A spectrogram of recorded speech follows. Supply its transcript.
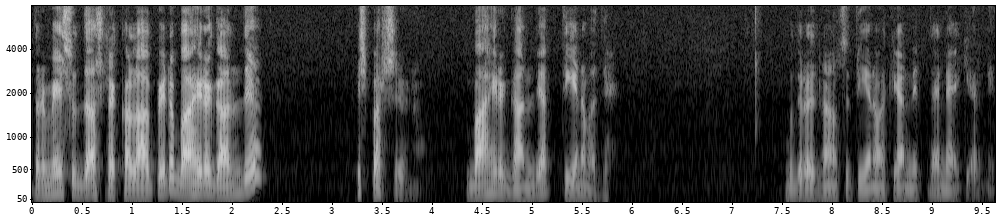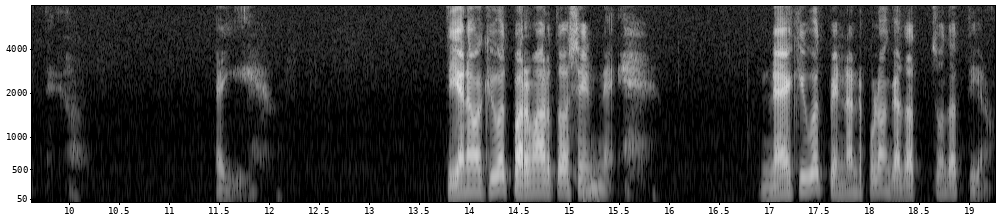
ඒතර මේ සුද්දාෂ්ට කලාපයට බාහිර ගන්ධය ස්පර්ශ වෙනවා. බාහිර ගන්ධයක් තියෙනවද? බුදුරජාණන් වහන්සේ තියෙනවා කියන්නේත් නැහැ නැහැ කියන්නේත් නැහැ. ඇයි? තියෙනවා කිව්වොත් පරමාර්ථ වශයෙන් නැහැ. නැහැ කිව්වොත් පෙන්වන්න පුළුවන් ගඳක් සුවඳක් තියෙනවා.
